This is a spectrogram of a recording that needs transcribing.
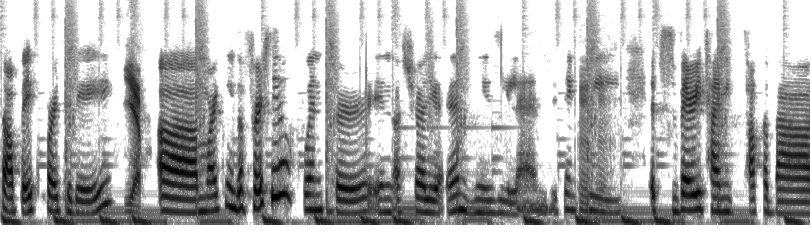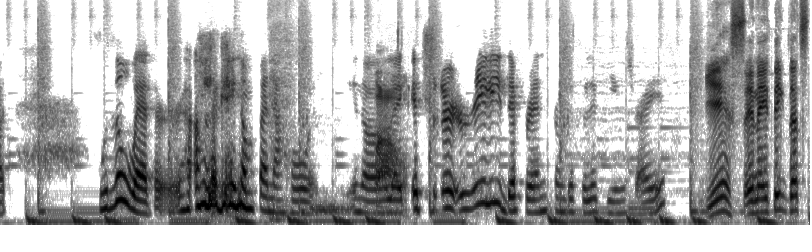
topic for today. Yep. Uh, marking the first day of winter in Australia and New Zealand. I think we it's very timely to talk about the weather, ang lagay ng panahon. You know, Wow. like it's really different from the Philippines, right? Yes, and I think that's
